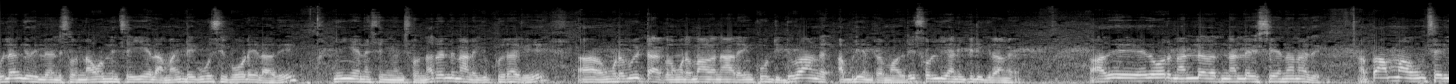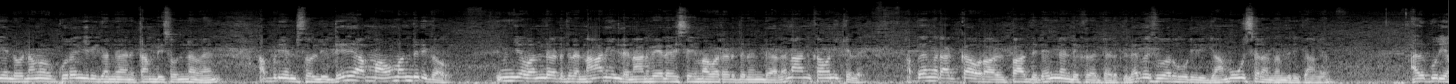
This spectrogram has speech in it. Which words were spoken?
விலங்குது இல்லைன்னு சொன்னால் ஒன்றும் செய்யலாமா? இன்றைக்கு ஊசி போட இல்லாது நீங்கள் என்ன செய்யுங்கன்னு சொன்னால் ரெண்டு நாளைக்கு பிறகு உங்களோட வீட்டாக்கள் உங்களோட மகனாரையும் கூட்டிட்டு வாங்க அப்படின்ற மாதிரி சொல்லி அனுப்பியிருக்கிறாங்க. அது ஏதோ ஒரு நல்ல நல்ல விஷயம் தானே அது. அப்போ அம்மாவும் சரி என்று நம்ம குறைஞ்சிருக்கேன் தம்பி சொன்னவன் அப்படின்னு சொல்லிட்டு அம்மாவும் வந்திருக்காவும் இங்கே வந்த இடத்துல நான் இல்லை. நான் வேலை விஷயமா வர இடத்துல நின்றால நான் கவனிக்கல. அப்போ எங்களோட அக்கா ஒரு ஆள் பார்த்துட்டு என்னென்று கேட்ட இடத்துல இப்போ சுவர் கூடி ஊசலம் தந்திருக்காங்க. அதுக்குரிய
